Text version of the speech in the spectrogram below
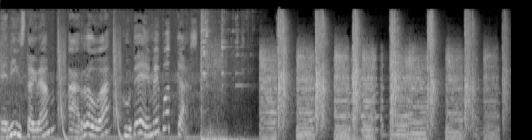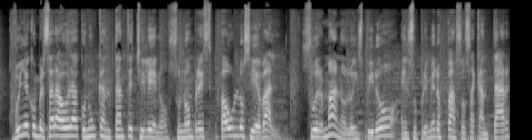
En Instagram, arroba QTM Podcast. Voy a conversar ahora con un cantante chileno, su nombre es Paulo Cieval. Su hermano lo inspiró en sus primeros pasos a cantar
